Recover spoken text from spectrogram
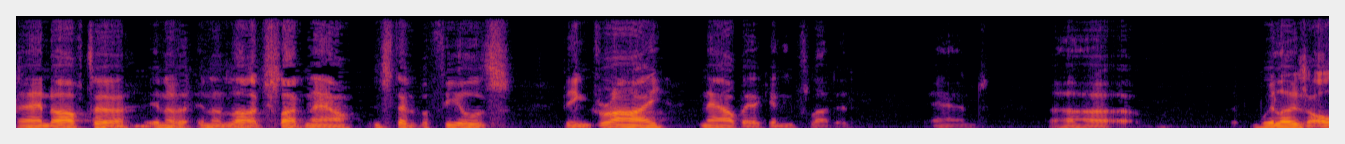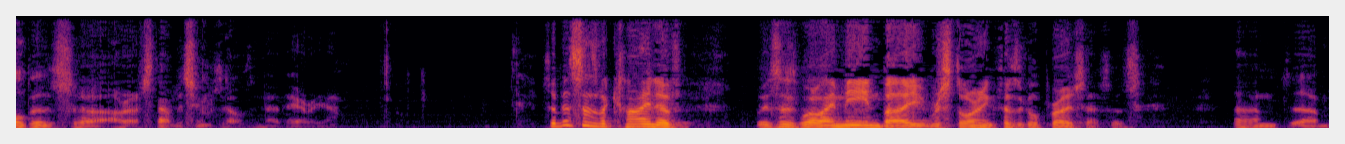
and after in a in a large flood now, instead of the fields being dry, now they're getting flooded, and uh, willows, alders uh, are establishing themselves in that area. So this is the kind of, this is what I mean by restoring physical processes. And um,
